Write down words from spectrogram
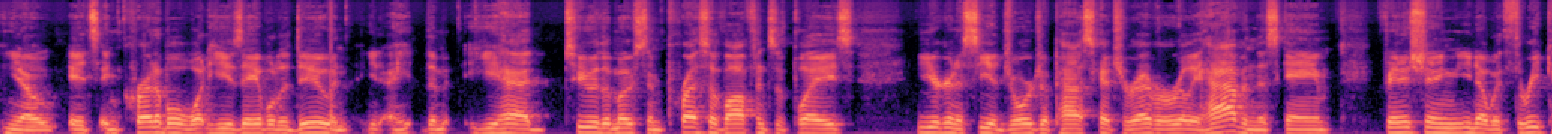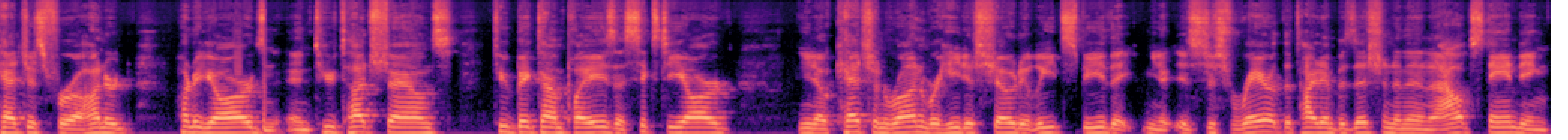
you know, it's incredible what he is able to do. And you know, he, the, he had two of the most impressive offensive plays you're going to see a Georgia pass catcher ever really have in this game finishing, you know, with three catches for 100, 100 yards and, and two touchdowns, two big time plays, a 60 yard, you know, catch and run where he just showed elite speed that, you know, is just rare at the tight end position. And then an outstanding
